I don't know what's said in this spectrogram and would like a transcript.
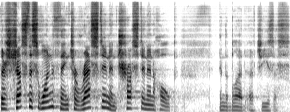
There's just this one thing to rest in and trust in and hope in the blood of Jesus.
